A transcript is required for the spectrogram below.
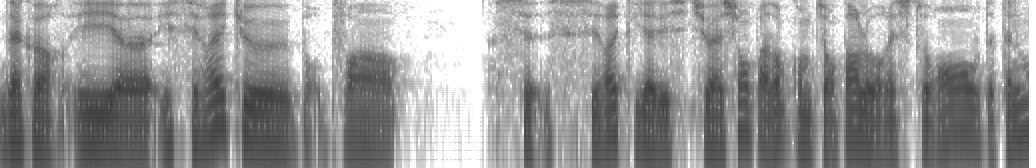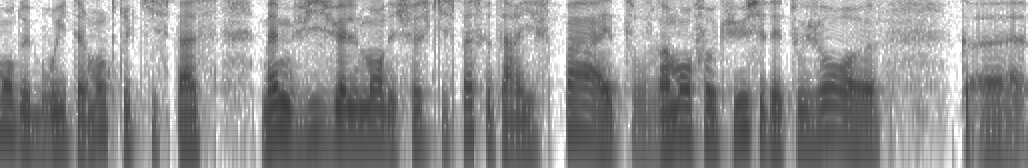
D'accord. Et, euh, et c'est vrai que, enfin, c'est vrai qu'il y a des situations, par exemple, comme tu en parles au restaurant, où tu as tellement de bruit, tellement de trucs qui se passent, même visuellement, des choses qui se passent, que tu n'arrives pas à être vraiment focus. C'était toujours. Euh, euh,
